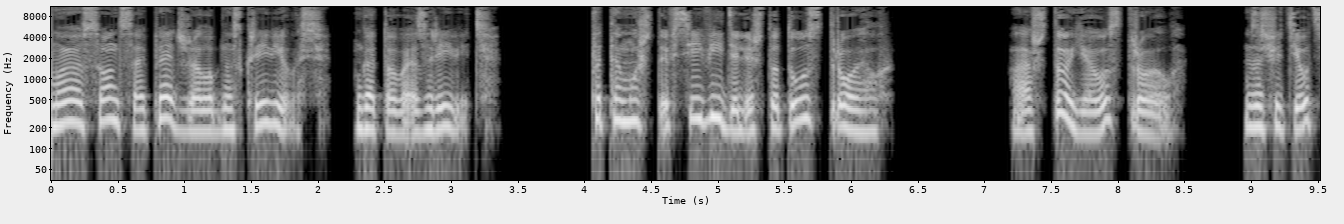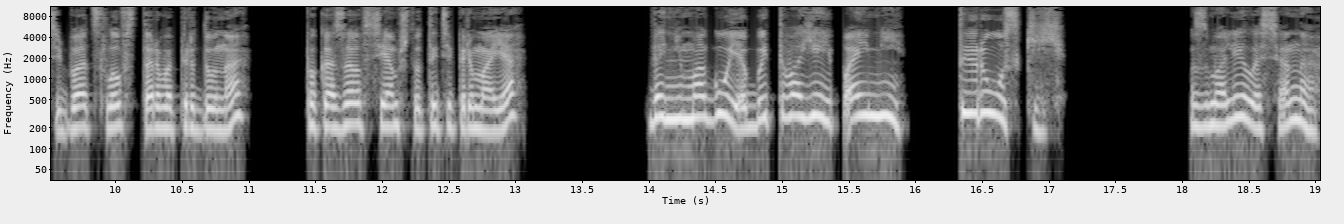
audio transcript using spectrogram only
Мое солнце опять жалобно скривилось, готовое зареветь. «Потому что все видели, что ты устроил». «А что я устроил? Защитил тебя от слов старого пердуна? Показал всем, что ты теперь моя?» «Да не могу я быть твоей, пойми! Ты русский!» Взмолилась она,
